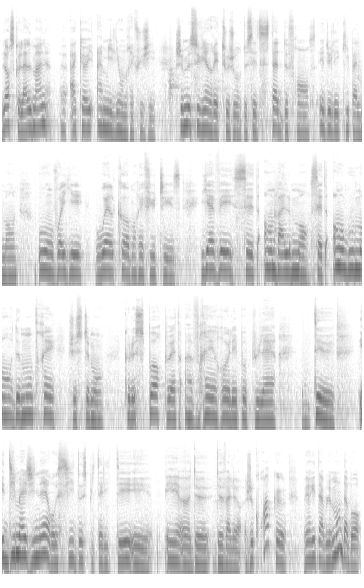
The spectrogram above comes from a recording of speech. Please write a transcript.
Lorsque l'Allemagne euh, accueille un million de réfugiés, je me souviendrai toujours de ces stades de France et de l'équipe allemande où on voyait Welcome Refugees. Il y avait cet emballement, cet engouement de montrer justement que le sport peut être un vrai relais populaire de, et d'imaginaire aussi, d'hospitalité et, et euh, de, de valeur. Je crois que véritablement, d'abord,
